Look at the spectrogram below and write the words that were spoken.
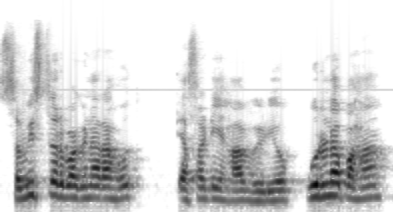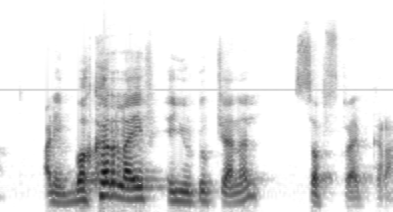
सविस्तर बघणार आहोत. त्यासाठी हा व्हिडिओ पूर्ण पहा आणि बखर लाईफ हे यूट्यूब चॅनल सबस्क्राईब करा.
